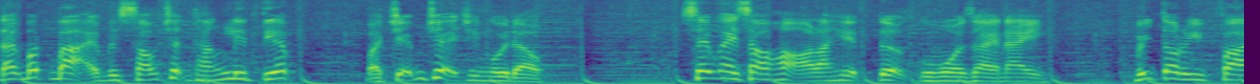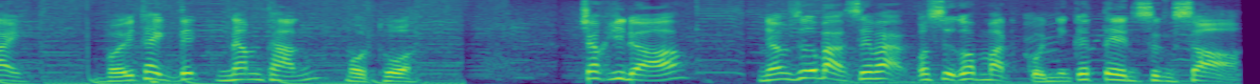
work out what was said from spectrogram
đang bất bại với 6 trận thắng liên tiếp và chiếm trệ trên ngôi đầu. Xếp ngay sau họ là hiện tượng của mùa giải này Victory Five với thành tích 5 thắng, 1 thua. Trong khi đó, nhóm giữa bảng xếp hạng có sự góp mặt của những cái tên sừng sỏ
